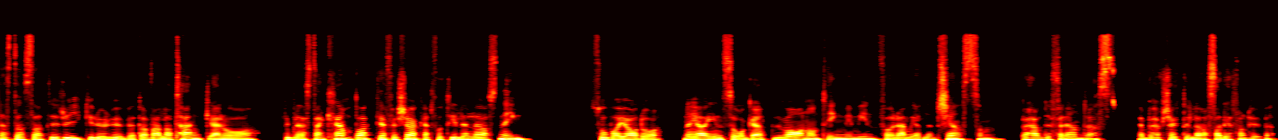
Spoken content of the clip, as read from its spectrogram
Nästan så att det ryker ur huvudet av alla tankar och det blir nästan krampaktiga försök att få till en lösning. Så var jag då när jag insåg att det var någonting med min förra medlemstjänst som behövde förändras. Jag försökte lösa det från huvudet.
